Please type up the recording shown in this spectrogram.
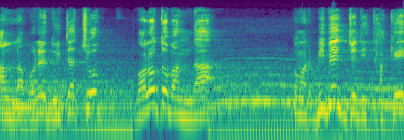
আল্লাহ বলে, দুইটা চোখ, বলো তো বান্দা, তোমার বিবেক যদি থাকে,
